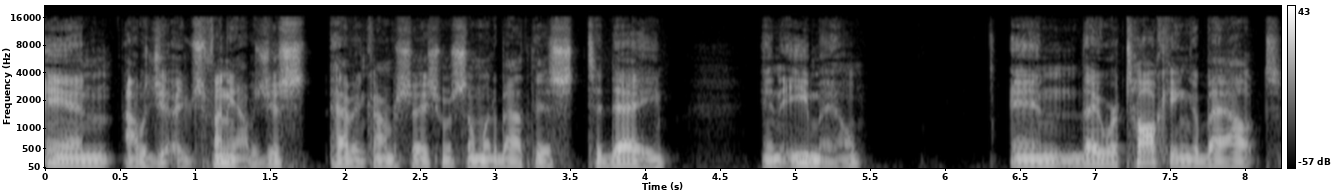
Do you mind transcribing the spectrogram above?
And I was it's funny, I was just having conversation with someone about this today in email. And they were talking about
